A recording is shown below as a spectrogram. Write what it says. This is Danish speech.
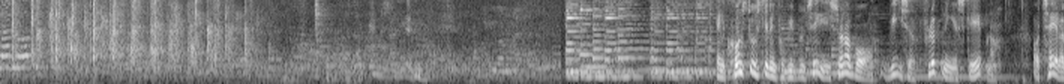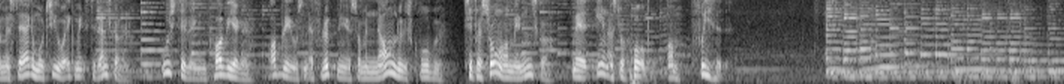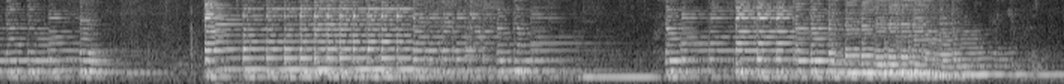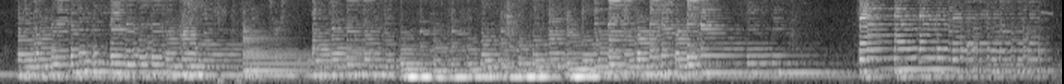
Så er den åben. En kunstudstilling på biblioteket i Sønderborg viser flygtningeskæbner og taler med stærke motiver, ikke mindst til danskerne. Udstillingen påvirker oplevelsen af flygtninge som en navnløs gruppe til personer og mennesker med et inderste håb om frihed.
